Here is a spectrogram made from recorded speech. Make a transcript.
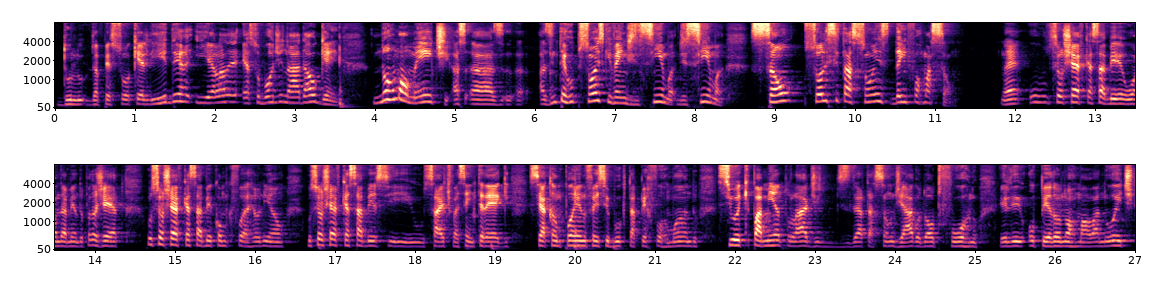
do, da pessoa que é líder e ela é subordinada a alguém. Normalmente, as, as, as interrupções que vêm de cima, de cima são solicitações da informação. Né? O seu chefe quer saber o andamento do projeto, o seu chefe quer saber como que foi a reunião, o seu chefe quer saber se o site vai ser entregue, se a campanha no Facebook está performando, se o equipamento lá de desidratação de água do alto forno ele operou normal à noite.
